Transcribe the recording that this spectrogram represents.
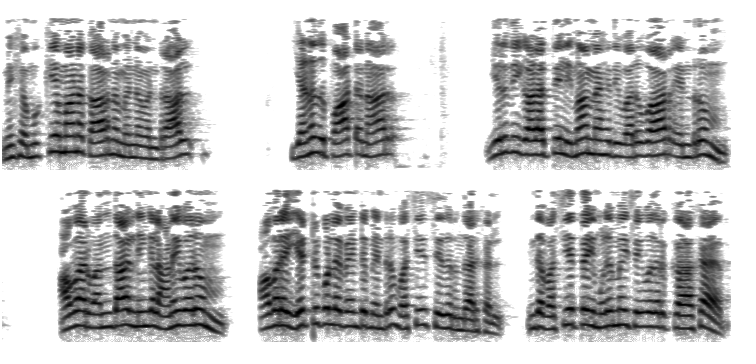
மிக முக்கியமான காரணம் என்னவென்றால் எனது பாட்டனார் இறுதி காலத்தில் இமாம் மெஹதி வருவார் என்றும் அவர் வந்தால் நீங்கள் அனைவரும் அவரை ஏற்றுக்கொள்ள வேண்டும் என்றும் வசிய செய்திருந்தார்கள். இந்த வசியத்தை முழுமை செய்வதற்காக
